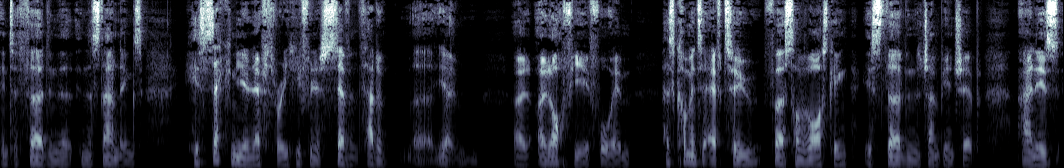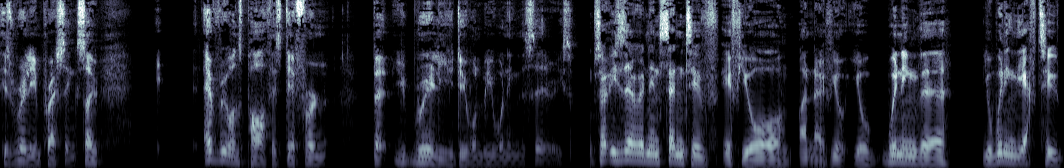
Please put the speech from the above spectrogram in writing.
into third in the in the standings. His second year in F3, he finished seventh. Had a uh, you know an off year for him. Has come into F2, first time of asking, is third in the championship, and is is really impressing. So everyone's path is different but you really you do want to be winning the series. So is there an incentive if you're I don't know if you're you're winning the you're winning the F2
